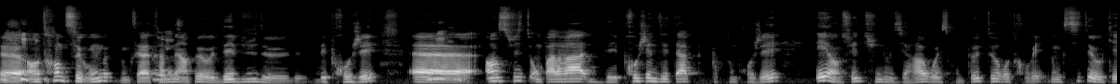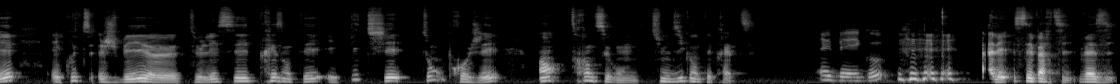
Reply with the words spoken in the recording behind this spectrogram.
en 30 secondes. Donc, ça va te ramener un peu au début de, de des projets. Ensuite, on parlera des prochaines étapes pour ton projet. Et ensuite, tu nous diras où est-ce qu'on peut te retrouver. Donc, si tu es OK, écoute, je vais euh, te laisser présenter et pitcher ton projet en 30 secondes. Tu me dis quand tu es prête. Eh ben, go. Allez, c'est parti. Vas-y.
